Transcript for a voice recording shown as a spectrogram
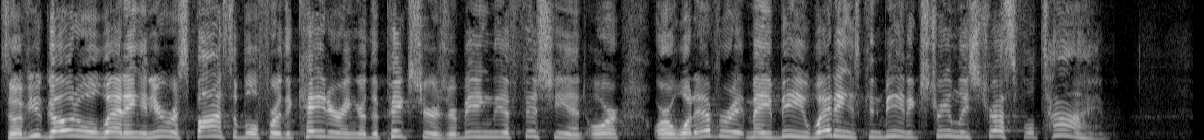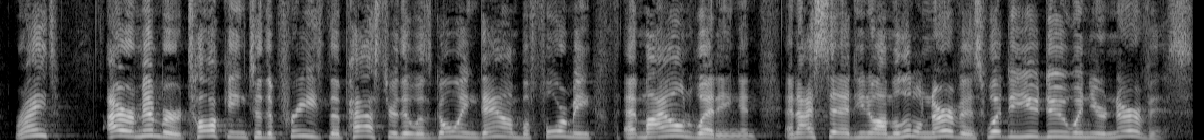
So if you go to a wedding and you're responsible for the catering or the pictures or being the officiant or, or whatever it may be, weddings can be an extremely stressful time right? I remember talking to the priest, the pastor that was going down before me at my own wedding, and, and I said, You know, I'm a little nervous. What do you do when you're nervous?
